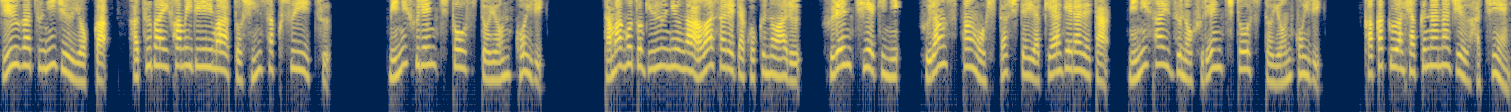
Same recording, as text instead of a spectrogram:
10月24日、発売ファミリーマート新作スイーツ。ミニフレンチトースト4個入り。卵と牛乳が合わされたコクのあるフレンチ液にフランスパンを浸して焼き上げられたミニサイズのフレンチトースト4個入り。価格は178円。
